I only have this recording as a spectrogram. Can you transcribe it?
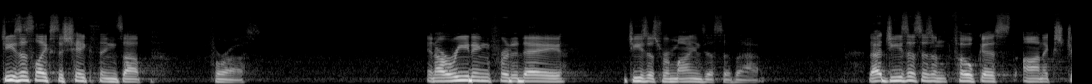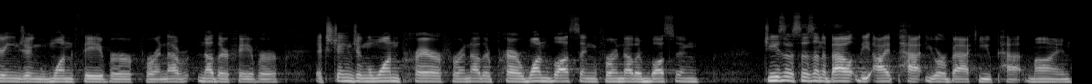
Jesus likes to shake things up for us. In our reading for today, Jesus reminds us of that. That Jesus isn't focused on exchanging one favor for another favor, exchanging one prayer for another prayer, one blessing for another blessing. Jesus isn't about the I pat your back, you pat mine.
